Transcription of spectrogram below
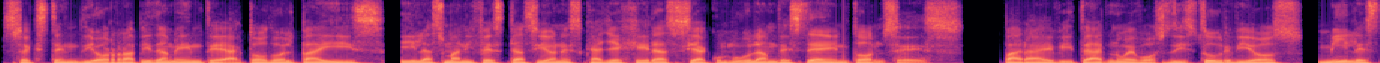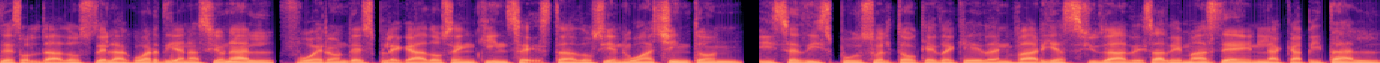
se extendió rápidamente a todo el país, y las manifestaciones callejeras se acumulan desde entonces. Para evitar nuevos disturbios, miles de soldados de la Guardia Nacional fueron desplegados en 15 estados y en Washington, y se dispuso el toque de queda en varias ciudades además de en la capital,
